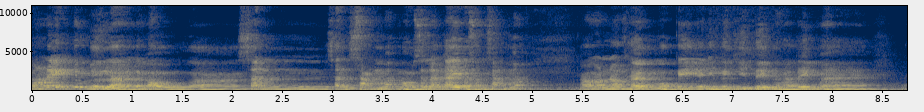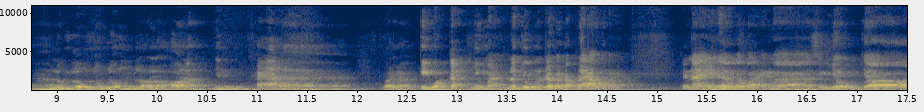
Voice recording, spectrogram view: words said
có nét giống như là cái màu uh, xanh xanh sẫm màu xanh lá cây và sẫm sẫm á nó nó thêm một cái những cái chi tiết họa tiết mà uh, lúng lúng lúng lúng lỗ lỗ nè nhìn khá là gọi là kỳ quặc á. Nhưng mà nói chung là rất là độc đáo các bạn. Cái này nếu các bạn mà sử dụng cho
